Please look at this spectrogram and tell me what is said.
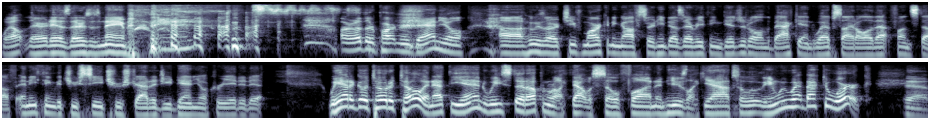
well, there it is. There's his name. our other partner, Daniel, uh, who's our chief marketing officer, and he does everything digital on the back end, website, all of that fun stuff. Anything that you see, True Strategy, Daniel created it. We had to go toe to toe. And at the end, we stood up and we're like, that was so fun. And he was like, yeah, absolutely. And we went back to work. Yeah.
